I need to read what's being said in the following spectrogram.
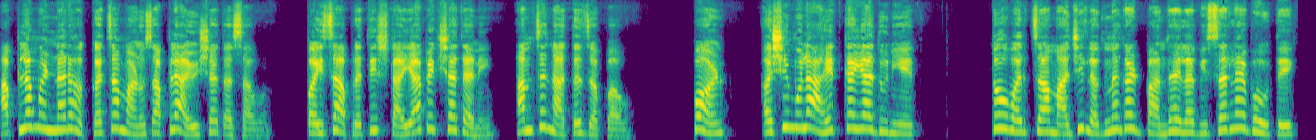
आपला म्हणणारा हक्काचा माणूस आपल्या आयुष्यात असावं. पैसा प्रतिष्ठा यापेक्षा त्याने आमचं नातं जपावं. पण अशी मुलं आहेत का या दुनियेत? तो वरचा माझी लग्नगाठ बांधायला विसरलाय बहुतेक.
